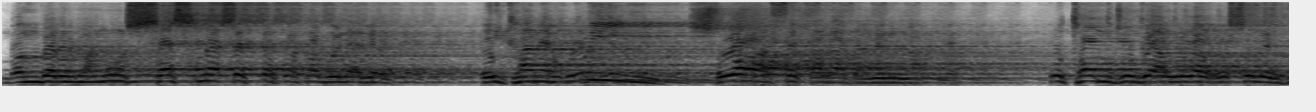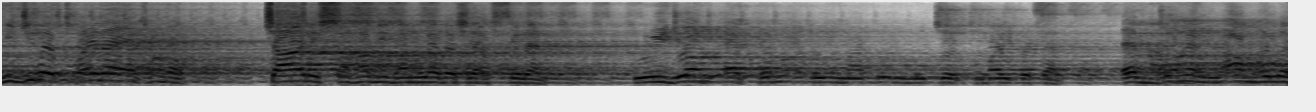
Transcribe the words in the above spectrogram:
বন্দরের মানুষ শেষ ম্যাচ একটা কথা বলে এইখানে ওই শোয়া আছে তারা জানেন না প্রথম যুগে আল্লাহ রসুলের হিজরত হয় না এখনও। চার সাহাবি বাংলাদেশে আসছিলেন। দুইজন এখনও ওই মাটির নিচে একজনের নাম হলো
